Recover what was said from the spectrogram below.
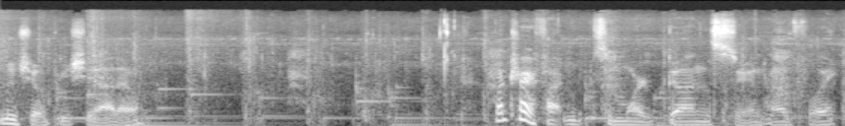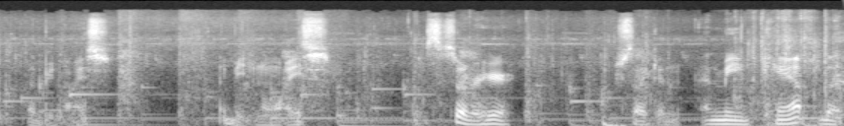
Mucho apreciado. I'm gonna try to find some more guns soon, hopefully. That'd be nice. That'd be nice. What's this over here? Just like an enemy camp, but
